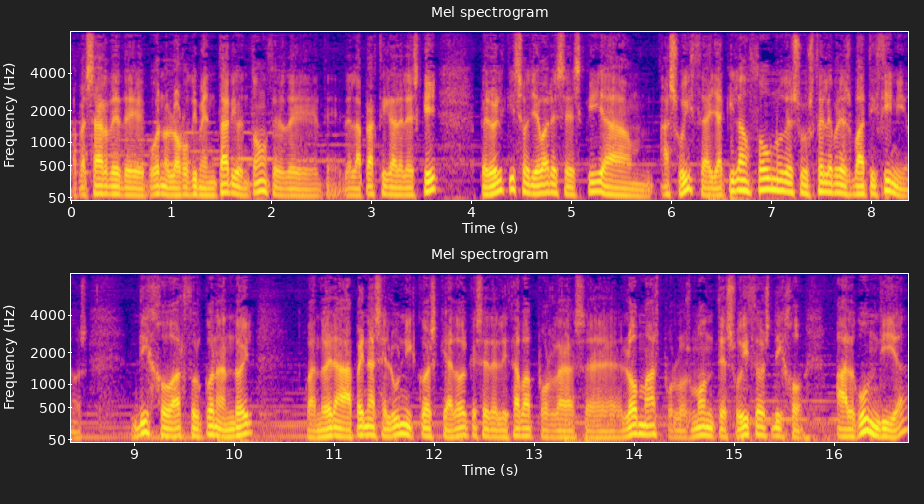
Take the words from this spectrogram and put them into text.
a pesar de, bueno, lo rudimentario entonces de, la práctica del esquí, pero él quiso llevar ese esquí a, Suiza y aquí lanzó uno de sus célebres vaticinios. Dijo Arthur Conan Doyle, cuando era apenas el único esquiador que se deslizaba por las eh, lomas, por los montes suizos, dijo, algún día,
